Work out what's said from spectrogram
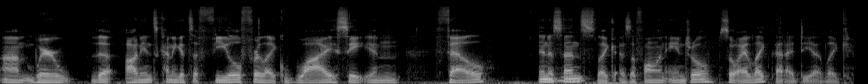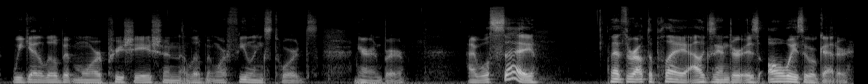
um, where the audience kind of gets a feel for like why Satan fell in a sense, like as a fallen angel. So I like that idea. Like we get a little bit more appreciation, a little bit more feelings towards Aaron Burr. I will say that throughout the play, Alexander is always a go-getter.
